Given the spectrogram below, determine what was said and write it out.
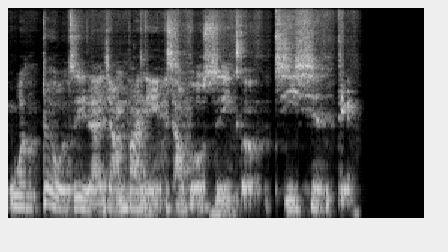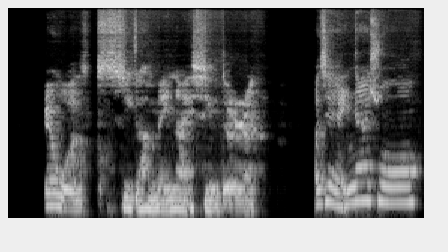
我对我自己来讲，半年也差不多是一个极限点，因为我是一个很没耐心的人。而且应该说，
